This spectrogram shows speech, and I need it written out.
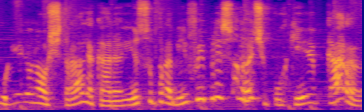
coelho na Austrália, cara. Isso para mim foi impressionante, porque, cara,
